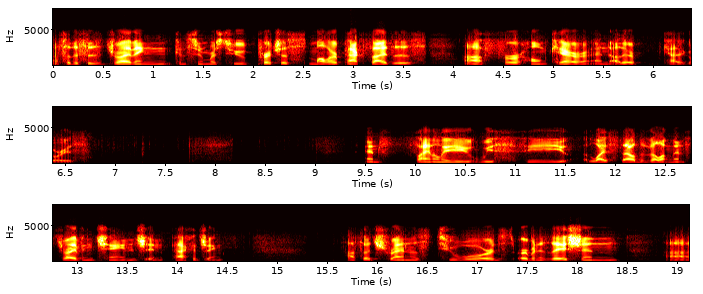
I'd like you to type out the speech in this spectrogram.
Uh, so this is driving consumers to purchase smaller pack sizes uh, for home care and other categories. And finally, we see lifestyle developments driving change in packaging. Uh, so trends towards urbanization, uh,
